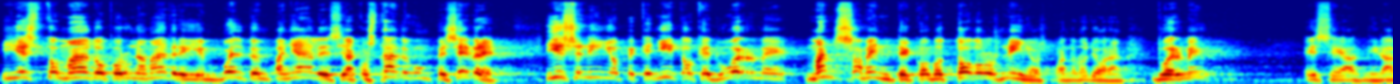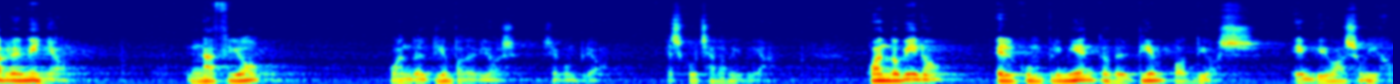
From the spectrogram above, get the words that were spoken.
y es tomado por una madre y envuelto en pañales y acostado en un pesebre. Y ese niño pequeñito que duerme mansamente como todos los niños cuando no lloran, duerme, ese admirable niño nació cuando el tiempo de Dios se cumplió. Escucha la Biblia. Cuando vino el cumplimiento del tiempo, Dios envió a su Hijo,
